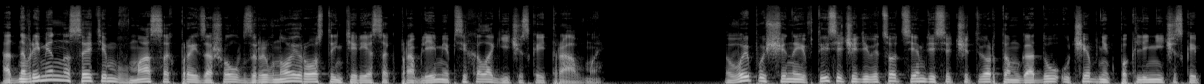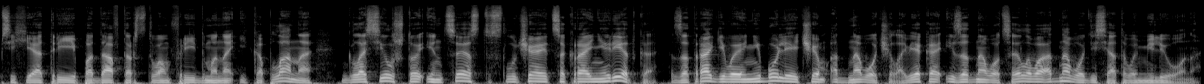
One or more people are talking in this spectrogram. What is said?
Одновременно с этим в массах произошел взрывной рост интереса к проблеме психологической травмы. Выпущенный в 1974 году учебник по клинической психиатрии под авторством Фридмана и Каплана гласил, что инцест случается крайне редко, затрагивая не более чем одного человека из 1,1 миллиона.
